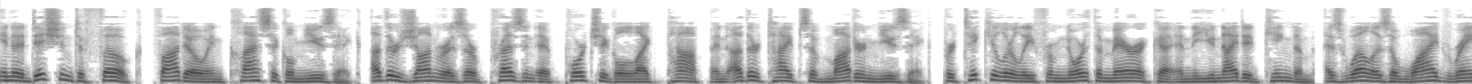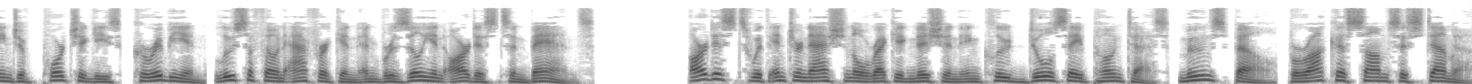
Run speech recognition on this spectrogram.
In addition to folk, fado and classical music, other genres are present at Portugal like pop and other types of modern music, particularly from North America and the United Kingdom, as well as a wide range of Portuguese, Caribbean, Lusophone African and Brazilian artists and bands. Artists with international recognition include Dulce Pontes, Moonspell, Buraka Som Sistema,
